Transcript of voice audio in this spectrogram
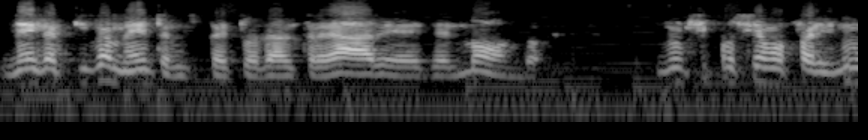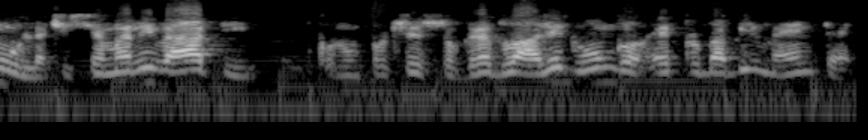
negativamente rispetto ad altre aree del mondo. Non ci possiamo fare nulla, ci siamo arrivati con un processo graduale e lungo e probabilmente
